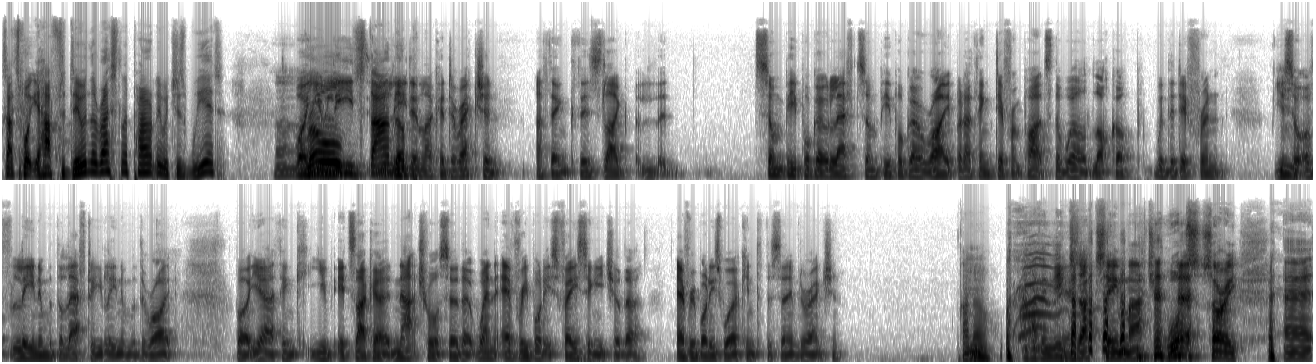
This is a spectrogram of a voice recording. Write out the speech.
that's what you have to do in the wrestling apparently, which is weird. well, Roll, you lead stand you up. lead in like a direction. I think there's like some people go left, some people go right, but I think different parts of the world lock up with the different. You Hmm. sort of lean in with the left or you lean in with the right. But yeah, I think you it's like a natural so that when everybody's facing each other, everybody's working to the same direction. I know. having the exact same match. Whoops, sorry. Uh,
